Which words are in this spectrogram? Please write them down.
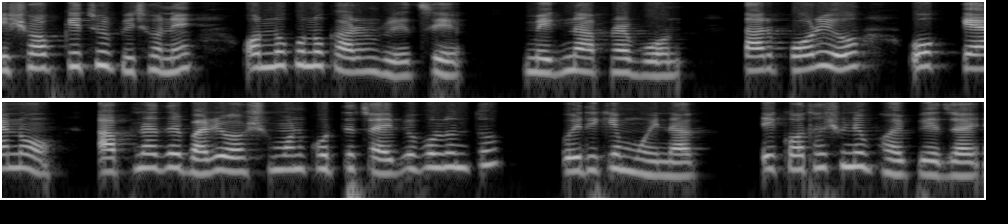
এই সব কিছুর পিছনে অন্য কোনো কারণ রয়েছে। মেঘনা, আপনার বোন, তারপরেও ও কেন আপনাদের বাড়ি অসম্মান করতে চাইবে বলুন তো? ওইদিকে মৈনাক, এই কথা শুনে ভয় পেয়ে যায়।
